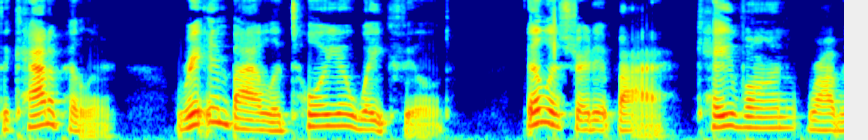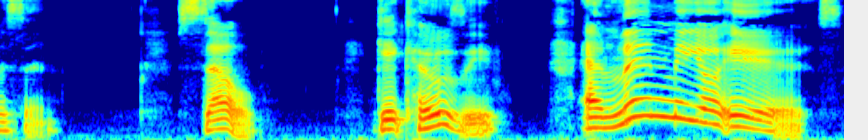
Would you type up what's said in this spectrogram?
the Caterpillar, written by Latoya Wakefield, illustrated by Kavion Robinson. So, get cozy and lend me your ears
